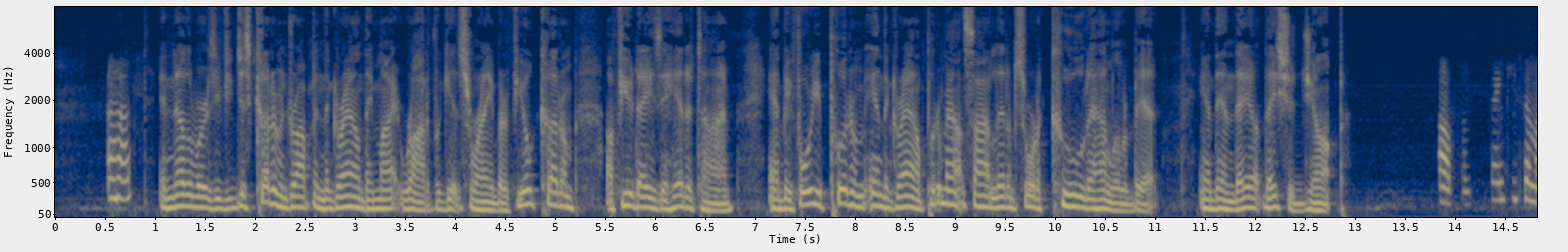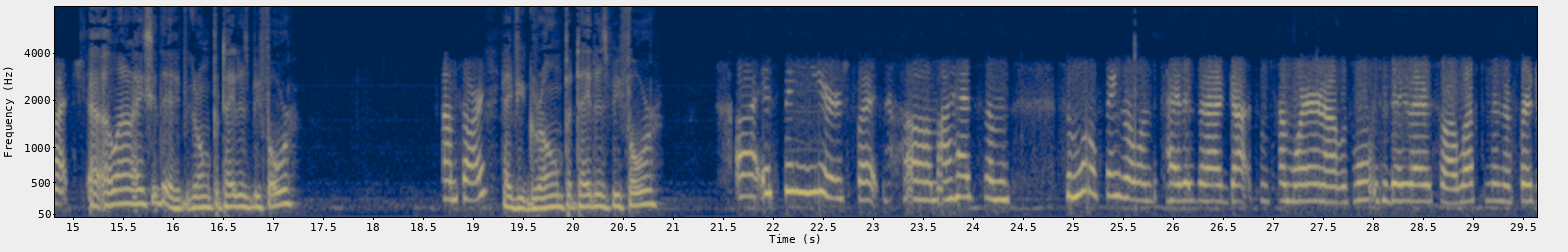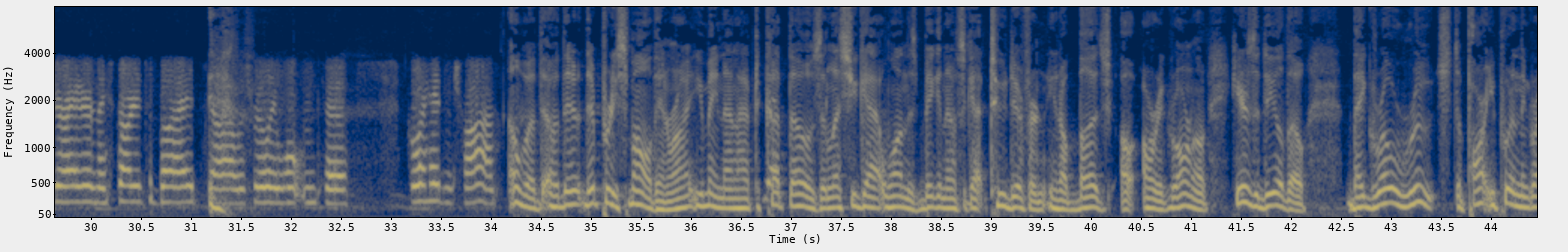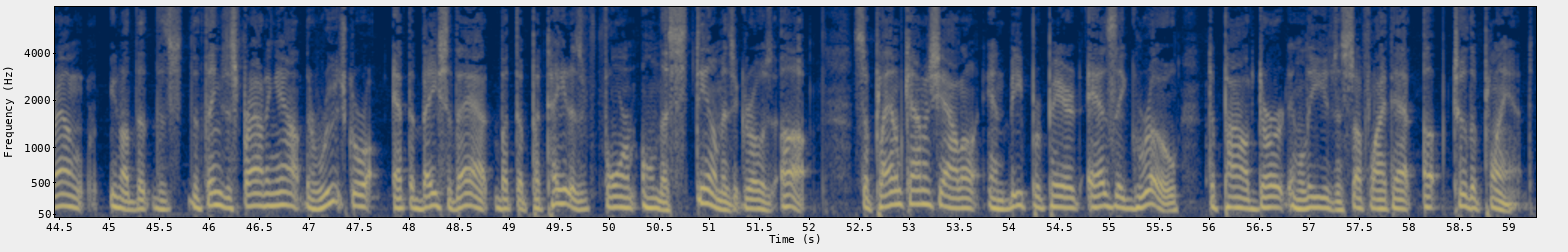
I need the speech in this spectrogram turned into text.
Uh huh. In other words, if you just cut them and drop 'em in the ground, they might rot if it gets rain. But if you'll cut them a few days ahead of time, and before you put them in the ground, put them outside, let them sort of cool down a little bit, and then they they should jump. Awesome. Thank you so much. Uh, well, I ask you this: Have you grown potatoes before? I'm sorry. Have you grown potatoes before? Uh, it's been years, but um, I had some some little fingerling potatoes that I got from somewhere, and I was wanting to do those, so I left them in the refrigerator, and they started to bud. So I was really wanting to go ahead and try. Oh, but uh, they're they're pretty small then, right? You may not have to cut those unless you got one that's big enough. It's got two different, you know, buds already grown on. Here's the deal, though: they grow roots. The part you put in the ground, you know, the the the things are sprouting out. The roots grow at the base of that, but the potatoes form on the stem as it grows up. So plant them kind of shallow and be prepared as they grow to pile dirt and leaves and stuff like that up to the plant.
